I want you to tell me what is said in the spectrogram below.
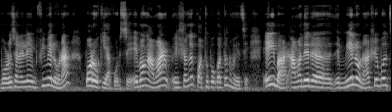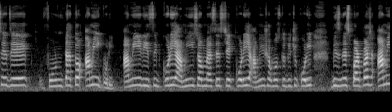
বড় চ্যানেলে ফিমেল ওনার পরকিয়া করছে এবং আমার এর সঙ্গে কথোপকথন হয়েছে। এইবার আমাদের মেল ওনার সে বলছে যে ফোনটা তো আমিই করি আমি রিসিভ করি আমি সব মেসেজ চেক করি আমি সমস্ত কিছু করি বিজনেস পারপাস আমি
